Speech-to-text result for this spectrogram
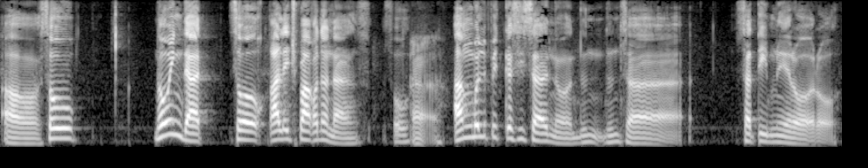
Oo. So, knowing that, so college pa ako noon ah. So, Ah. ang malupit kasi sa ano, dun, dun sa sa team ni Roro,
